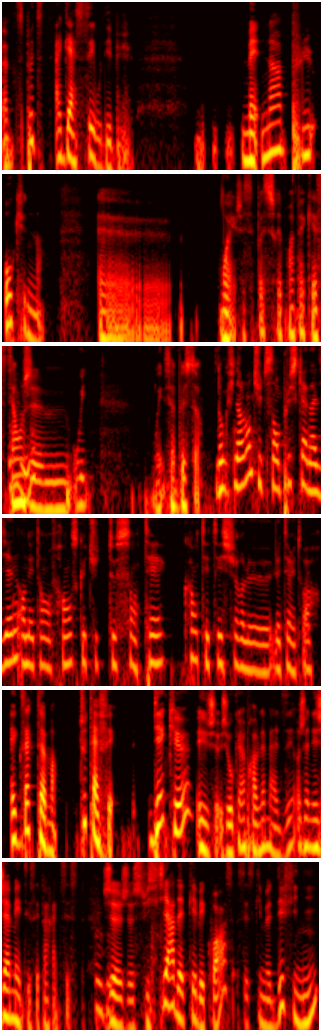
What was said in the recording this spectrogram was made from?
un petit peu agacée au début. Maintenant, plus aucunement. Euh, ouais, je ne sais pas si je réponds à ta question. Oui. Je, oui, oui c'est un peu ça. Donc finalement, tu te sens plus canadienne en étant en France que tu te sentais quand tu étais sur le, le territoire? Exactement. Tout à fait. Bien que, et je- j'ai aucun problème à le dire, je n'ai jamais été séparatiste. Mhm. je, je suis fière d'être québécoise, c'est ce qui me définit,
